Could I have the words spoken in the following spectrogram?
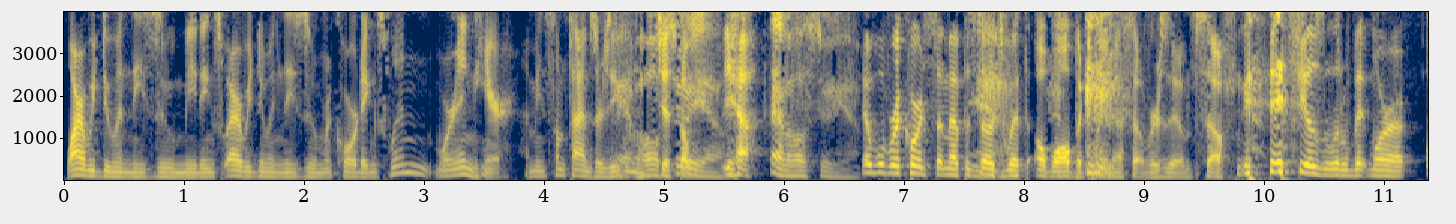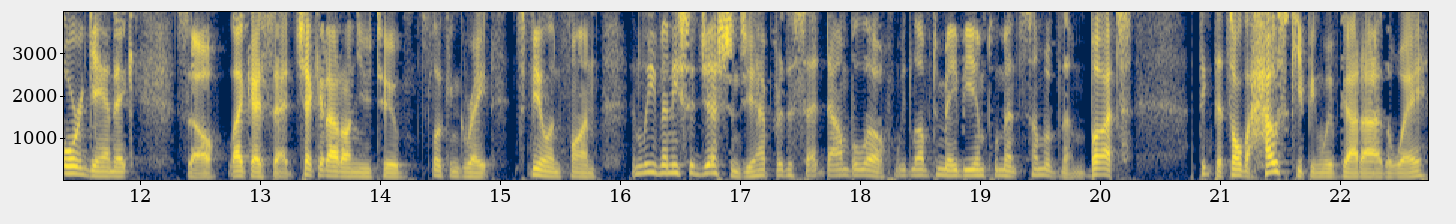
Why are we doing these Zoom meetings? Why are we doing these Zoom recordings when we're in here? I mean, sometimes there's we even a whole just studio. a yeah. I have a whole studio. And we'll record some episodes Yeah. with a wall between us over Zoom. So it feels a little bit more organic. So, like I said, check it out on YouTube. It's looking great. It's feeling fun. And leave any suggestions you have for the set down below. We'd love to maybe implement some of them. But think that's all the housekeeping we've got out of the way.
